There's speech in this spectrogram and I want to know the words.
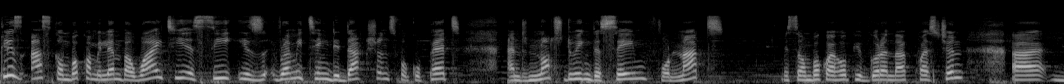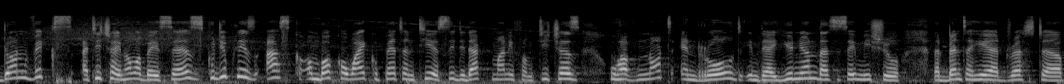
Please ask Omboko Milemba why TSC is remitting deductions for KUPPET and not doing the same for KNUT. Mr. Omboko, I hope you've gotten that question. Uh, Don Vix, a teacher in Homa Bay, says, could you please ask Omboko why KUPPET and TSC deduct money from teachers who have not enrolled in their union? That's the same issue that Benta here addressed uh,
